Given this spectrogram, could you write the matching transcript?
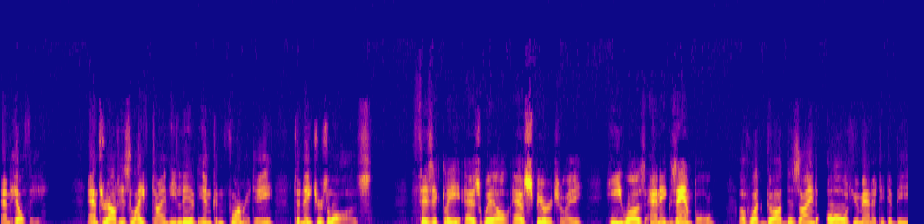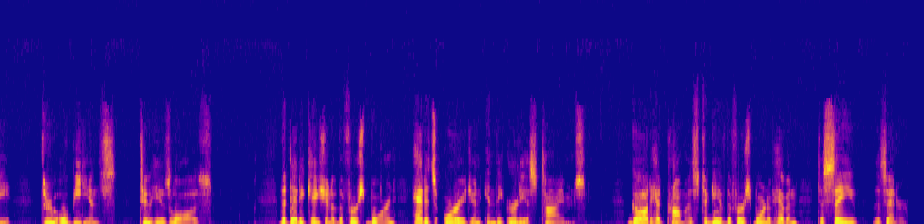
and healthy, and throughout his lifetime he lived in conformity to nature's laws. Physically as well as spiritually, he was an example of what God designed all humanity to be through obedience to his laws. The dedication of the firstborn had its origin in the earliest times. God had promised to give the firstborn of heaven to save the sinner.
